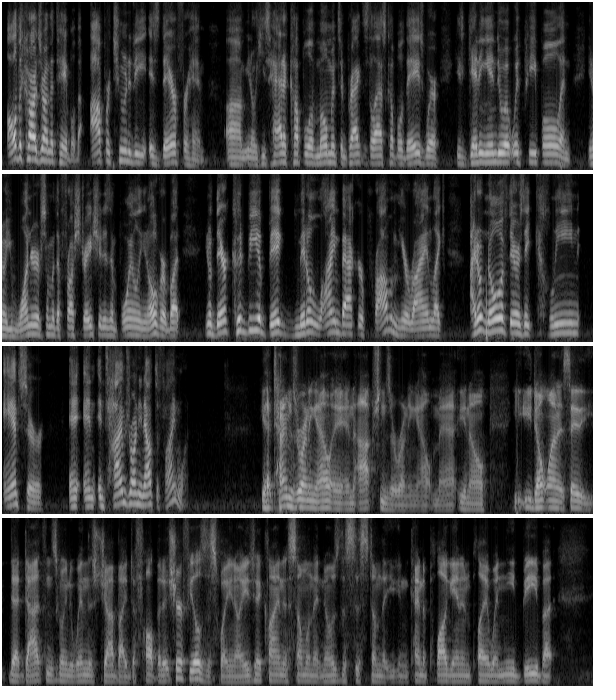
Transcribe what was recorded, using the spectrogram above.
all the cards are on the table. The opportunity is there for him. Um, you know, he's had a couple of moments in practice the last couple of days where he's getting into it with people, and you know, you wonder if some of the frustration isn't boiling over. But you know, there could be a big middle linebacker problem here, Ryan. Like I don't know if there's a clean answer, and, and, and time's running out to find one. Yeah, time's running out and options are running out, Matt. You know, you, don't want to say that Dodson's going to win this job by default, but it sure feels this way. You know, AJ Klein is someone that knows the system that you can kind of plug in and play when need be, but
